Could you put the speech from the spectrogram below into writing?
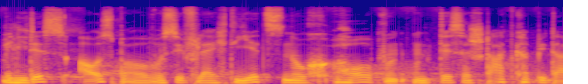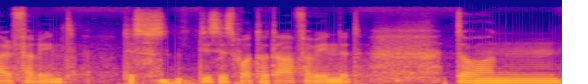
wenn ich das ausbaue, was ich vielleicht jetzt noch habe und, und das als Startkapital verwende, das, dieses Wort hat er auch verwendet, dann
